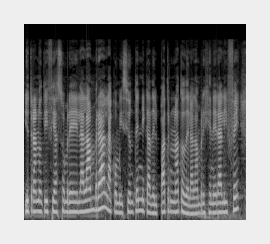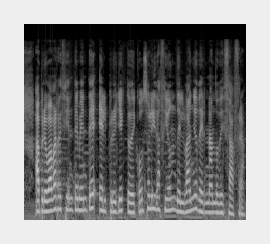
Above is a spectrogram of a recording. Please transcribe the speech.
Y otra noticia sobre la Alhambra, la Comisión Técnica del Patronato del Alambre General IFE aprobaba recientemente el proyecto de consolidación del baño de Hernando de Zafra.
